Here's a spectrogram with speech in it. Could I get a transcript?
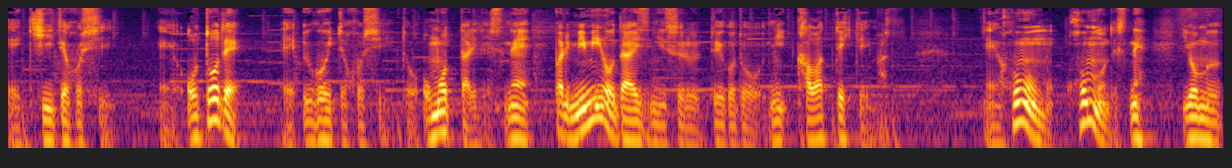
え聞いてほしい、え音で動いてほしいと思ったりですねやっぱり耳を大事にするということに変わってきています。え本も本もですね読む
